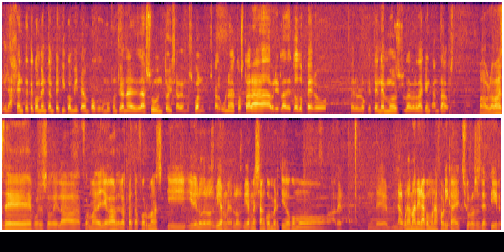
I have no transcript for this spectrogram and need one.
la gente te comenta en petit comité un poco cómo funciona el asunto y sabemos, bueno, pues que alguna costará abrirla de todo, pero, pero lo que tenemos, la verdad que encantados. Hablabas de, pues eso, de la forma de llegar, de las plataformas y, y de lo de los viernes. Los viernes se han convertido como, a ver, de, alguna manera como una fábrica de churros. Es decir,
